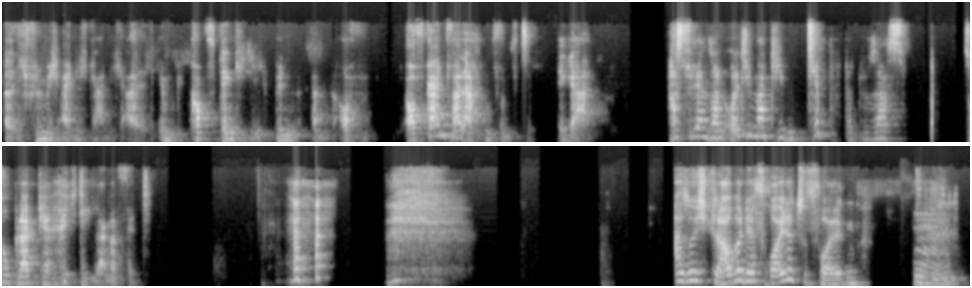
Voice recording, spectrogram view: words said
Äh, ich fühle mich eigentlich gar nicht alt. Im Kopf denke ich, ich bin auf auf keinen Fall 58. Egal. Hast du denn so einen ultimativen Tipp, dass du sagst, so bleibt ihr richtig lange fit? Also ich glaube, der Freude zu folgen. Mhm.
